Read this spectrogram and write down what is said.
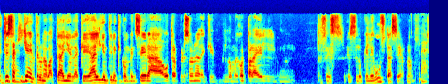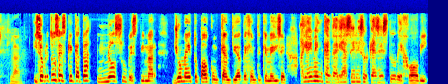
Entonces aquí ya entra una batalla en la que alguien tiene que convencer a otra persona de que lo mejor para él pues es, lo que le gusta hacer, ¿no? Claro. claro. Y sobre todo, ¿sabes qué, Cata? No subestimar. Yo me he topado con cantidad de gente que me dice, ay, a mí me encantaría hacer eso que haces tú de hobby.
